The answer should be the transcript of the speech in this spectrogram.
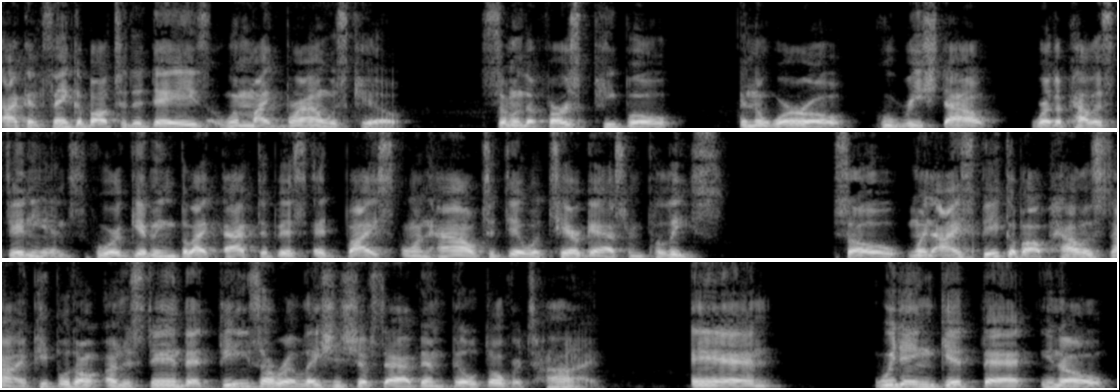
I can think about to the days when Mike Brown was killed. Some of the first people in the world who reached out were the Palestinians who are giving Black activists advice on how to deal with tear gas from police. So when I speak about Palestine, people don't understand that these are relationships that have been built over time. And we didn't get that, you know,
